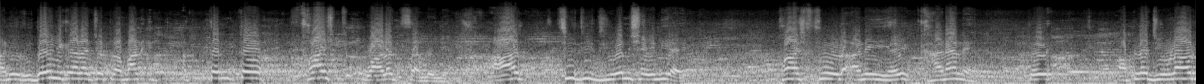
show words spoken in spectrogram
आणि हृदयविकाराचे प्रमाण अत्यंत फास्ट वाढत चाललेले आजची जी जीवनशैली आहे फास्ट फूड आणि हे खाण्याने ते आपल्या जीवनावर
